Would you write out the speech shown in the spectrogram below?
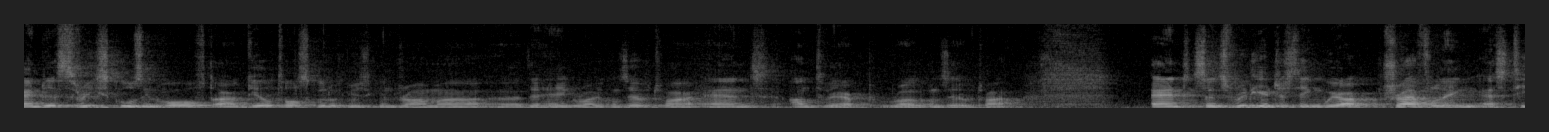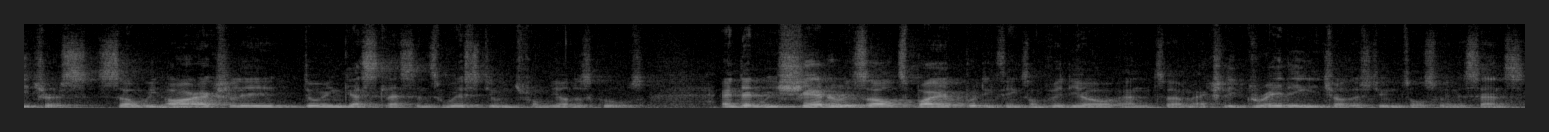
And the three schools involved are Guildhall School of Music and Drama, uh, The Hague Royal Conservatoire, and Antwerp Royal Conservatoire. And so it's really interesting. We are traveling as teachers. So we mm-hmm. are actually doing guest lessons with students from the other schools. And then we share the results by putting things on video and um, actually grading each other students also in a sense.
